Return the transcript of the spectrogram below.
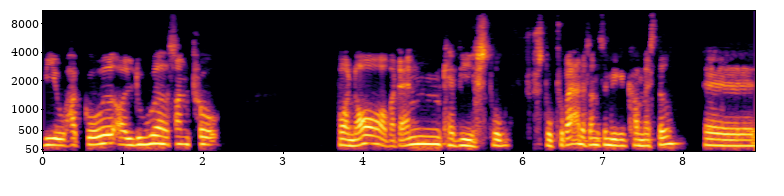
vi jo har gået og luret sådan på, hvornår og hvordan kan vi stru- strukturere det sådan, så vi kan komme afsted. øh,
